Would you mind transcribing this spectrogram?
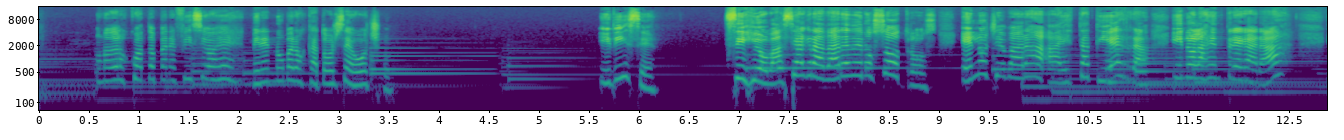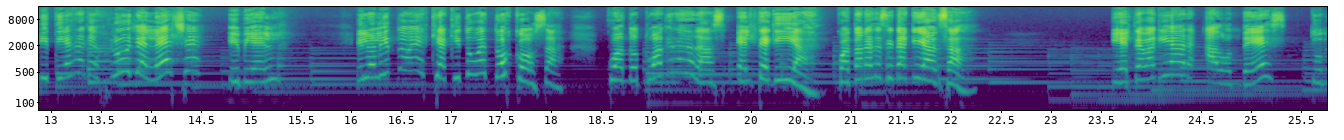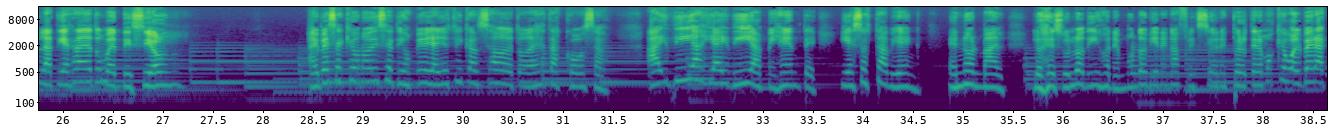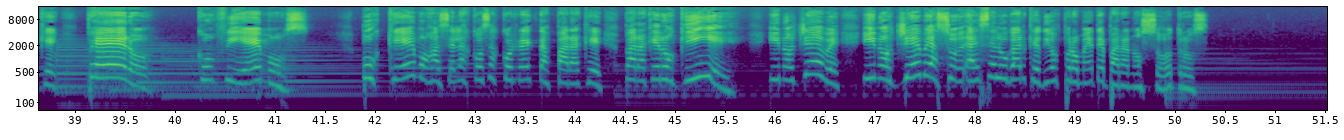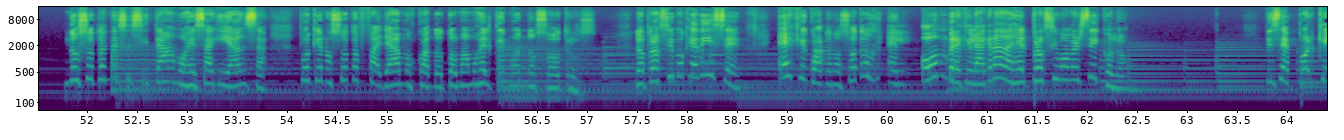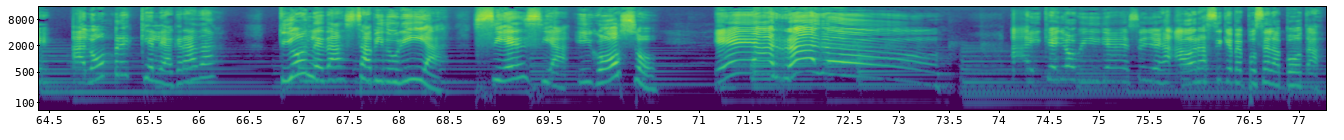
Uno de los cuantos beneficios es, miren números 14, 8. Y dice, si Jehová se agradare de nosotros, Él nos llevará a esta tierra y nos las entregará. Y tierra que fluye leche y miel. Y lo lindo es que aquí tú ves dos cosas. Cuando tú agradas, Él te guía. ¿Cuánto necesitas guianza? Y Él te va a guiar a donde es la tierra de tu bendición. Hay veces que uno dice, Dios mío, ya yo estoy cansado de todas estas cosas. Hay días y hay días, mi gente, y eso está bien, es normal. Lo Jesús lo dijo, en el mundo vienen aflicciones, pero tenemos que volver a que, pero confiemos, busquemos hacer las cosas correctas para que, para que nos guíe y nos lleve y nos lleve a, a ese lugar que Dios promete para nosotros. Nosotros necesitamos esa guianza porque nosotros fallamos cuando tomamos el timón nosotros. Lo próximo que dice es que cuando nosotros, el hombre que le agrada, es el próximo versículo. Dice, porque al hombre que le agrada, Dios le da sabiduría, ciencia y gozo. ¡Eh, rayo! Ay, que yo vi Ahora sí que me puse la bota.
